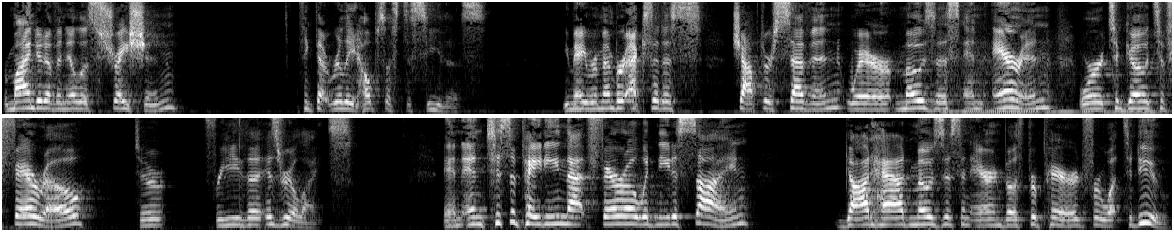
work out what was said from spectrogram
Reminded of an illustration, I think that really helps us to see this. You may remember Exodus chapter 7, where Moses and Aaron were to go to Pharaoh to free the Israelites. And anticipating that Pharaoh would need a sign, God had Moses and Aaron both prepared for what to do.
